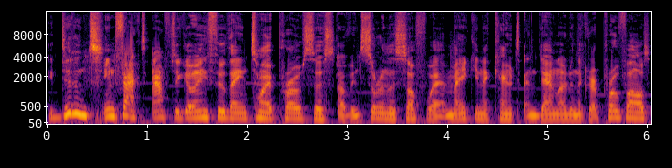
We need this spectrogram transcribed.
it didn't. In fact, after going through the entire process of installing the software, making an account and downloading the correct profiles,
